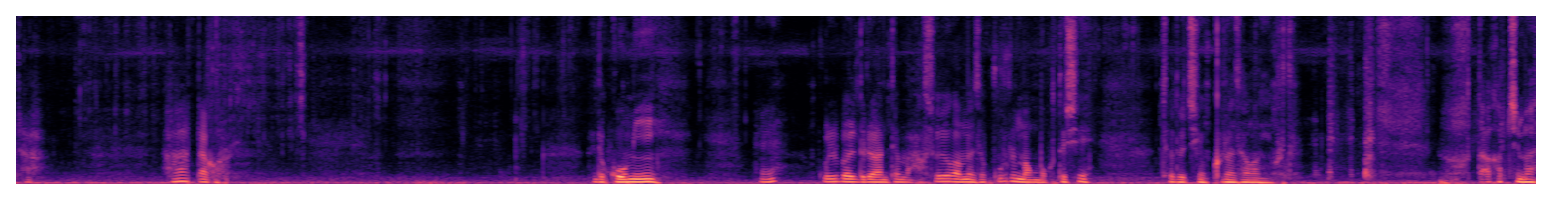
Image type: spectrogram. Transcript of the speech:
자, 아 따가워. 그래도 곰이 예? 꿀벌들한테 막 쏘여가면서 꿀을 막 먹듯이 저도 지금 그런 상황이거든. 어, 따갑지만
